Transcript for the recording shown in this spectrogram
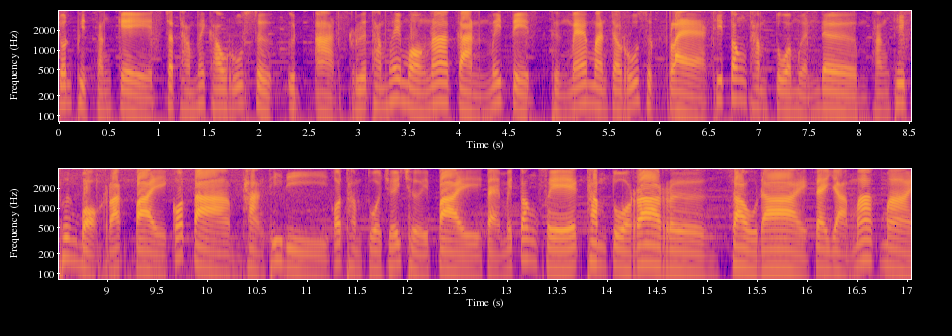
จนผิดสังเกต จะทำให้เขารู้สึกอึดอัด หรือทำให้มองหน้ากันไม่ติด ถึงแม้มันจะรู้สึกแปลกที่ต้องทำตัวเหมือนเดิม ทั้งที่เพิ่งบอกรักไปก็ตามทางที่ดี ก็ทำตัวเฉยๆไป แต่ไม่ต้องเฟกทำตัวร่าเริง เศร้าได้ แต่อย่ามากมาย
